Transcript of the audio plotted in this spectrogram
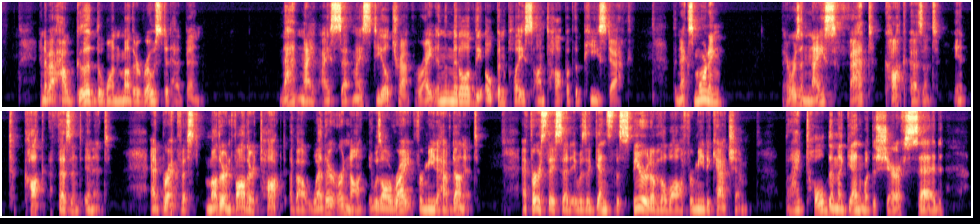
and about how good the one mother roasted had been. That night, I set my steel trap right in the middle of the open place on top of the pea stack. The next morning, there was a nice fat cock peasant in, cock pheasant in it. At breakfast, mother and father talked about whether or not it was all right for me to have done it. At first, they said it was against the spirit of the law for me to catch him. But I told them again what the sheriff said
